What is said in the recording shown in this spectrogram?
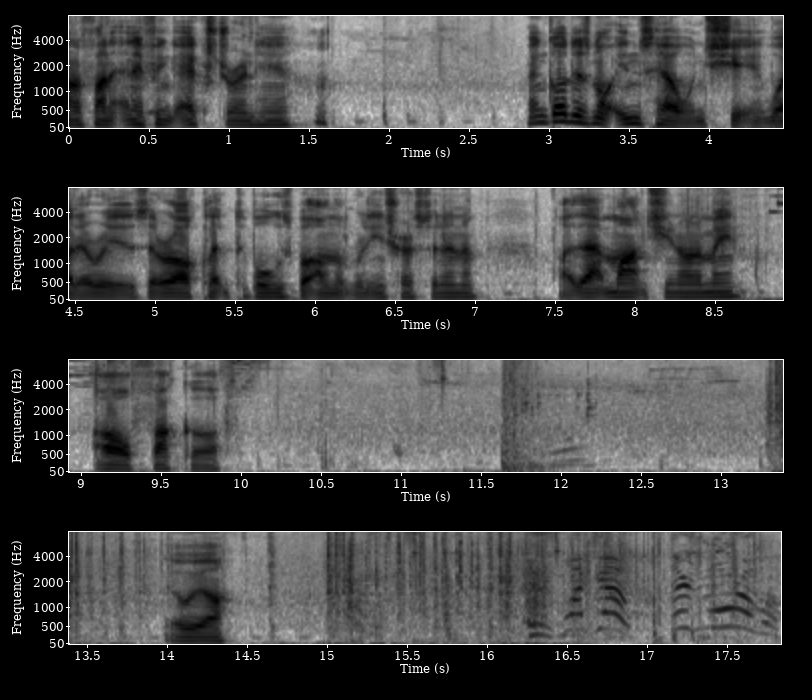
Trying to find anything extra in here. Thank God there's not intel and shit. Well, there is. There are collectibles, but I'm not really interested in them. Like that much, you know what I mean? Oh, fuck off. There we are. Watch out! There's more of them!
